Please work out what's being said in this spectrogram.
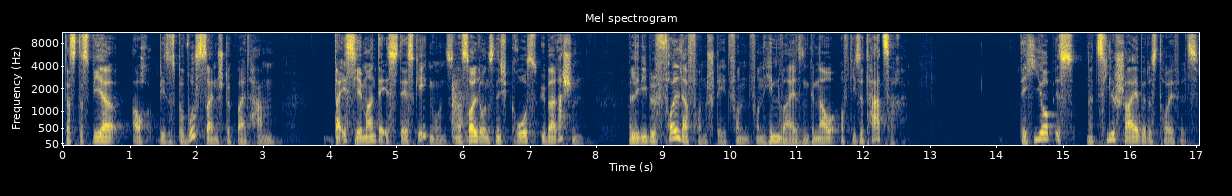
Dass, dass wir auch dieses Bewusstsein ein Stück weit haben, da ist jemand, der ist, der ist gegen uns. Und das sollte uns nicht groß überraschen, weil die Bibel voll davon steht, von, von Hinweisen genau auf diese Tatsache. Der Hiob ist eine Zielscheibe des Teufels.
